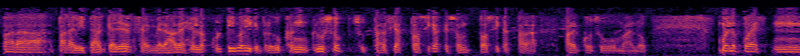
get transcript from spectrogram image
para, para, evitar que haya enfermedades en los cultivos y que produzcan incluso sustancias tóxicas que son tóxicas para, para el consumo humano. Bueno, pues mm,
